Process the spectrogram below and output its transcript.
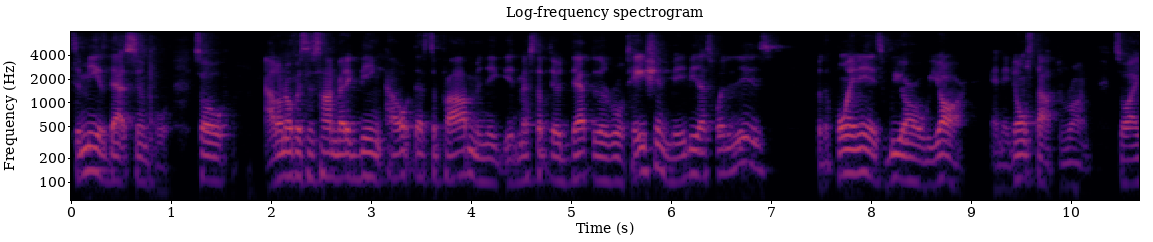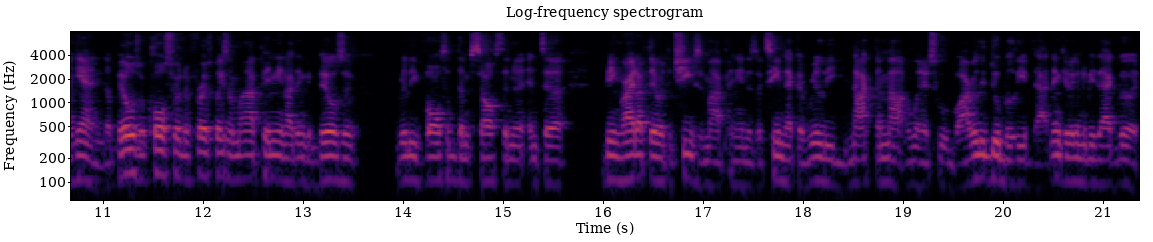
To me, it's that simple. So I don't know if it's Haason Reddick being out that's the problem, and they, it messed up their depth of the rotation. Maybe that's what it is. But the point is, we are we are, and they don't stop the run. So again, the Bills are closer in the first place, in my opinion. I think the Bills have really vaulted themselves into, into being right up there with the Chiefs, in my opinion, is a team that could really knock them out and win a Super Bowl. I really do believe that. I think they're going to be that good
